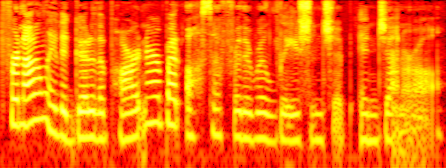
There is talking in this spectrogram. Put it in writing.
for not only the good of the partner, but also for the relationship in general.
